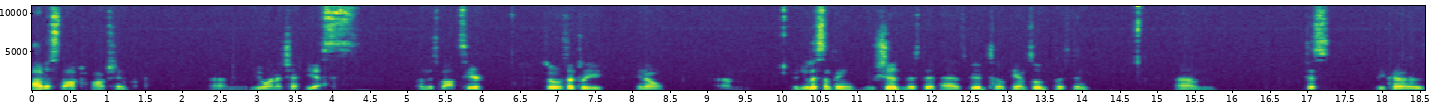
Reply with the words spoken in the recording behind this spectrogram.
out of stock option. Um, you want to check yes on this box here. So essentially, you know, when you list something, you should list it as good till canceled listing. Um, just because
